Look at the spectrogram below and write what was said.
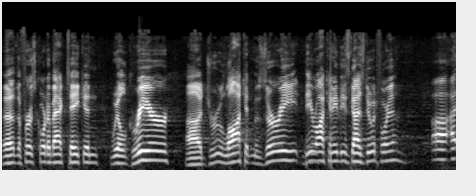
uh, the first quarterback taken. Will Grier, uh, Drew Lock at Missouri. D Rock, any of these guys do it for you? Uh, I,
